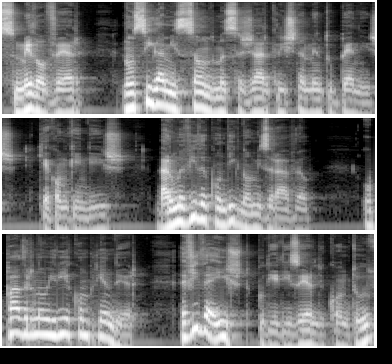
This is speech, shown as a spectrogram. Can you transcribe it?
Se medo houver, não siga a missão de massajar cristamente o pênis, que é como quem diz, dar uma vida condigna ao miserável. O padre não iria compreender. A vida é isto, podia dizer-lhe, contudo,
